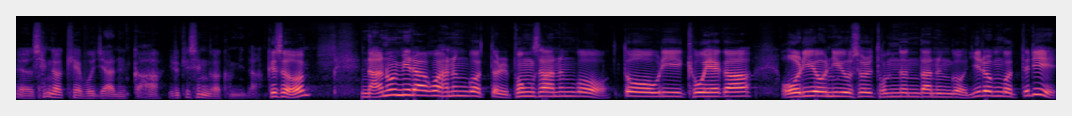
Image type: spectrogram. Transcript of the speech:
어, 생각해 보지 않을까 이렇게 생각합니다. 그래서 나눔이라고 하는 것들 봉사하는 것 또 우리 교회가 어려운 이웃을 돕는다는 것 이런 것들이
